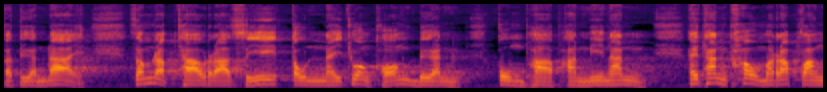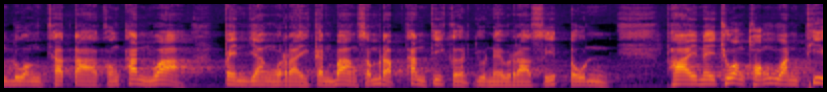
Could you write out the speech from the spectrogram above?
กระเทือนได้สำหรับชาวราศีตุลในช่วงของเดือนกุมภาพันธ์นี้นั้น ให้ท่านเข้ามารับฟังดวงชะตาของท่านว่า เป็นอย่างไรกันบ้างสำหรับท่านที่เกิดอยู่ในราศีตุลภายในช่วงของวันที่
